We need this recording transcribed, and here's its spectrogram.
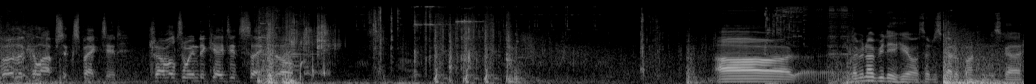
Further collapse expected. Travel to indicated safe zone. Uh, let me know if you need heals. I just got a bunch from this guy.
